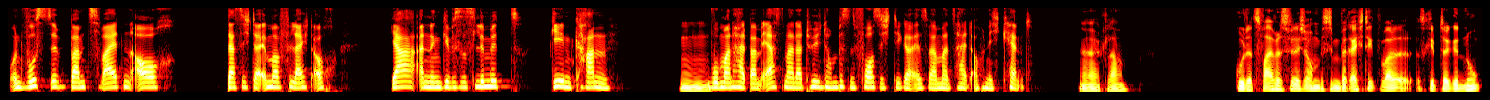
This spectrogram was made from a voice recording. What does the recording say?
und wusste beim zweiten auch, dass ich da immer vielleicht auch ja an ein gewisses Limit gehen kann, mhm. wo man halt beim ersten Mal natürlich noch ein bisschen vorsichtiger ist, weil man es halt auch nicht kennt. Ja, klar. Gut, der Zweifel ist vielleicht auch ein bisschen berechtigt, weil es gibt ja genug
